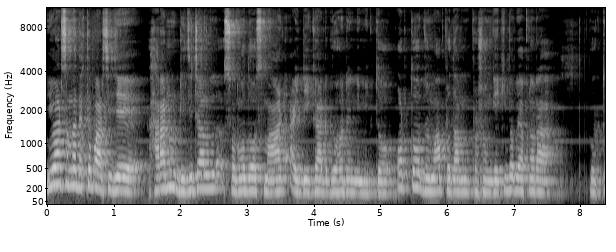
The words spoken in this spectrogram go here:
ভিউয়ার্স আমরা দেখতে পারছি যে হারানো ডিজিটাল সনদ ও স্মার্ট আইডি কার্ড গ্রহণের নিমিত্ত অর্থ জমা প্রদান প্রসঙ্গে কীভাবে আপনারা উক্ত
